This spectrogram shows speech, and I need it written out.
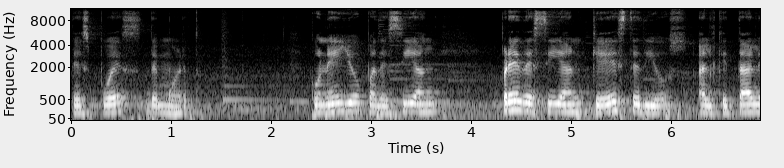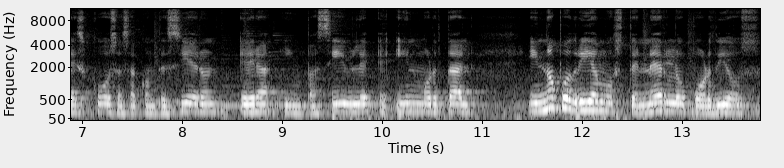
después de muerto. Con ello padecían predecían que este Dios, al que tales cosas acontecieron, era impasible e inmortal, y no podríamos tenerlo por Dios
